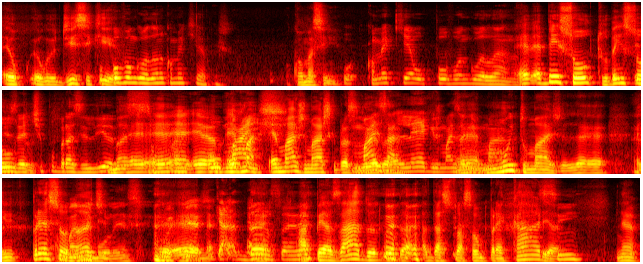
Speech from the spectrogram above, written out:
eu, eu disse que. O povo angolano, como é que é? pastor? Como assim? Como é que é o povo angolano? É, é bem solto, bem solto. Eles é tipo brasileiro? Mas é, é, é, é mais, é mais mais que brasileiro. mais é. alegre, mais é, animado. Muito mais. É, é impressionante. Malemolência. É, caras dançam, né? Apesar do- do- da, da situação precária, Sim. Né?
